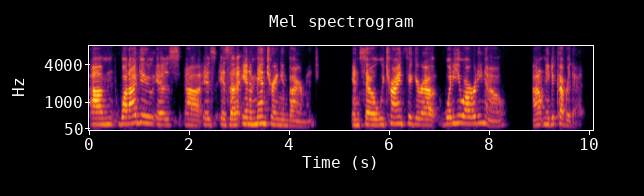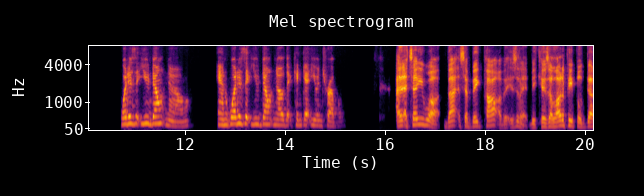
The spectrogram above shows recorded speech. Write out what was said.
Um, what i do is uh, is is a, in a mentoring environment. And so we try and figure out what do you already know? I don't need to cover that. What is it you don't know? And what is it you don't know that can get you in trouble I, I, tell you what, that's a big part of it, isn't it? Because a lot of people do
